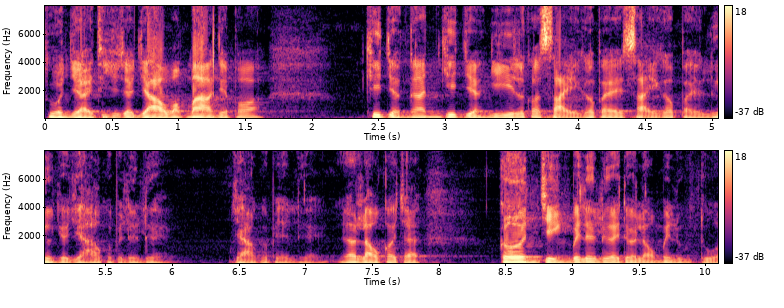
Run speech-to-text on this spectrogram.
ส่วนใหญ่ที่จะยาวมากๆเนี่ยเพราะคิดอย่างนั้นคิดอย่างนี้แล้วก็ใส่เข้าไปใส่เข้าไปเรื่องจะยาวขึ้นไปเรื่อยๆ ยาวขึ้นไปเรื่อยๆ แล้วเราก็จะเกินจริงไปเรื่อยๆ โดยเราไม่รู้ตัว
